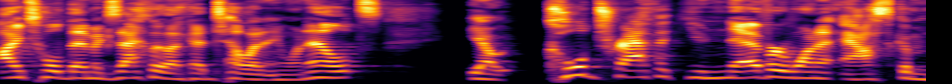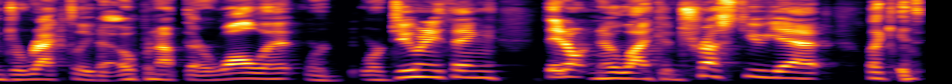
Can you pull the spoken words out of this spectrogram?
I told them exactly like I'd tell anyone else, you know, cold traffic, you never want to ask them directly to open up their wallet or or do anything. They don't know, like, and trust you yet. Like it's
